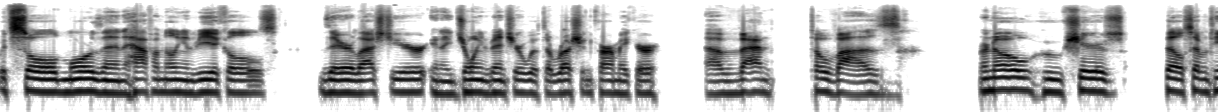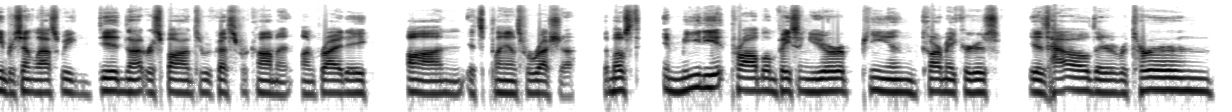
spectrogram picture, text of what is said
which sold more than half a million vehicles there last year in a joint venture with the Russian car maker uh, Vantovaz. Renault, who shares fell 17% last week, did not respond to requests for comment on Friday on its plans for Russia. The most immediate problem facing European car makers is how they return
